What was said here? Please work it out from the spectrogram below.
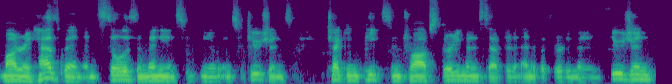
monitoring has been and still is in many you know institutions checking peaks and troughs 30 minutes after the end of a 30-minute infusion.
